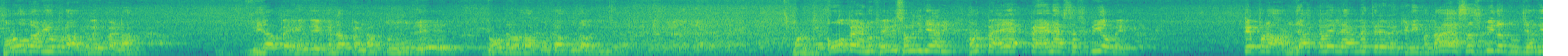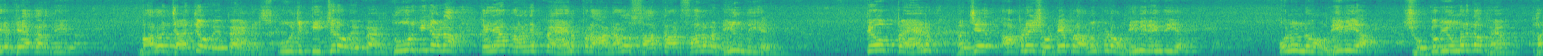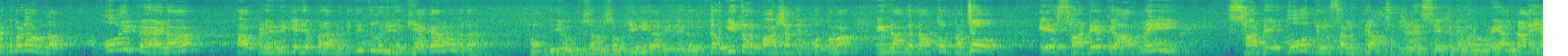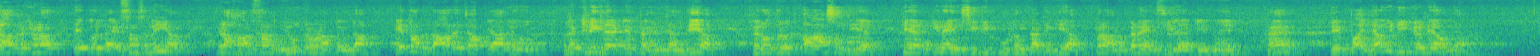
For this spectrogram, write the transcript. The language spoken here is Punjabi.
ਹੁਣ ਉਹ ਗਾੜੀ ਉਹ ਭਰਾ ਕਵੇ ਭੈਣਾ ਵੀਰਾ ਪੈਸੇ ਦੇ, ਕਹਿੰਦਾ ਭੈਣਾ ਤੂੰ ਦੇ, ਦੋ ਦਿਨਾਂ ਦਾ ਕੋਟਾ ਪੂਰਾ ਹੋ ਜੂ ਮੇਰਾ। ਹੁਣ ਉਹ ਭੈਣ ਨੂੰ ਫੇਰ ਵੀ ਸਮਝ ਨਹੀਂ ਆ ਰਹੀ, ਹੁਣ ਭੈ- ਭੈਣ ਐਸਐਸਪੀ ਹੋਵੇ ਤੇ ਭਰਾ ਨੂੰ ਜਾ ਕੇ ਕਵੇ ਲੈ, ਮੈਂ ਤੇਰੇ ਰੱਖੜੀ ਬੰਨਾ ਐਸਐਸਪੀ ਤਾਂ ਦੂਜਿਆਂ ਦੀ ਰੱਖਿਆ ਕਰਦੀ ਹੈ ਮੰਨ ਲਓ ਜੱਜ ਹੋਵੇ ਭੈਣ, ਸਕੂਲ 'ਚ ਟੀਚਰ ਹੋਵੇ ਭੈਣ, ਦੂਰ ਕੀ ਜਾਣਾ? ਕਈਆਂ ਘਰਾਂ 'ਚ ਭੈਣ ਭਰਾ ਨਾਲੋਂ 7-8 ਸਾਲ ਵੱਡੀ ਹੁੰਦੀ ਹੈ ਤੇ ਉਹ ਭੈਣ ਬੱਚੇ ਆਪਣੇ ਛੋਟੇ ਭਰਾ ਨੂੰ ਪੜਾਉਂਦੀ ਵੀ ਰਹਿੰਦੀ ਹੈ ਉਹਨੂੰ ਨਵਾਉਂਦੀ ਵੀ ਆ। ਸ਼ੁੱਕ ਵੀ ਉਮਰ ਦਾ ਫੈ- ਫ਼ਰਕ ਬੜਾ ਹੁੰਦਾ। ਉਹ ਵੀ ਭੈਣ ਆਪਣੇ ਨਿੱਕੇ ਜਿਹੇ ਭਰਾ ਨੂੰ ਕਹਿੰਦੀ ਤੂੰ ਮੇਰੀ ਰੱਖਿਆ ਕਰ ਆ ਬਦਾ ਹੋ ਗਈ, ਸਾਨੂੰ ਸਮਝ ਹੀ ਨਹੀਂ ਆ ਰਹੀ ਇਹ ਗੱਲ। ਕਲਗੀਧਰ ਪਾਸ਼ਾ ਦੇ ਪੁੱਤਲਾਂ ਇਹਨਾਂ ਗੱਲਾਂ ਤੋਂ ਬਚੋ। ਇਹ ਸਾਡੇ ਤਿਉਹਾਰ ਨਹੀਂ। ਸਾਡੇ ਉਹ ਦਿਨ ਸਨ ਇਤਿਹਾਸਕ ਜਿਹੜੇ ਸਿੱਖ ਨੇ ਮਨਾਉਣੇ ਆ। ਨਾਲੇ ਯਾਦ ਰੱਖਣਾ, ਇਹ ਕੋਈ ਲਾਇਸੈਂਸ ਨਹੀਂ ਆ, ਜਿਹੜਾ ਹਰ ਸਾਲ ਨਿਊ ਕਰਾਉਣਾ ਪੈਂਦਾ, ਇਹ ਤਾਂ ਲਾਲਚ ਆ ਪਿਆਰਿਓ, ਰੱਖੜੀ ਲੈ ਕੇ ਭੈਣ ਜਾਂਦੀ ਆ। ਫਿਰ ਉਧਰੋਂ ਆਸ ਹੁੰਦੀ ਹੈ ਕਿ ਯਾਰ ਕਿਨੇ ਏਸੀ ਦੀ ਕੂਲਿੰਗ ਘਟ ਗਈ ਆ, ਭਰਾ ਨੂੰ ਕਹਿੰਦਾ ਏਸੀ ਲੈ ਕੇ ਦੇ, ਹੈ। ਤੇ ਭਾਈਆ ਵੀ ਡੀਕਣ ਡਿਆ ਹੁੰਦਾ।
